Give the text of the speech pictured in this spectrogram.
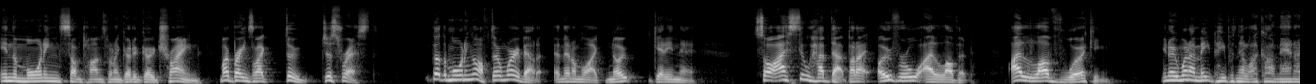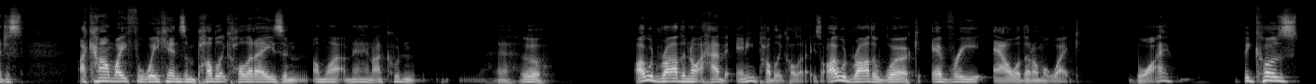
in the morning, sometimes when I go to go train, my brain's like, dude, just rest. You got the morning off. Don't worry about it. And then I'm like, nope, get in there. So I still have that, but I overall I love it. I love working. You know, when I meet people and they're like, "Oh man, I just I can't wait for weekends and public holidays," and I'm like, "Man, I couldn't." ugh. I would rather not have any public holidays. I would rather work every hour that I'm awake. Why? Because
